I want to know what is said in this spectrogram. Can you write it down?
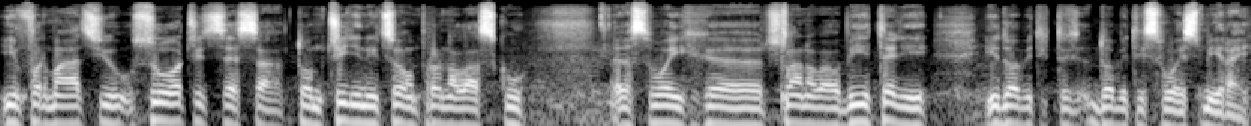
informaciju, suočiti se sa tom činjenicom pronalasku svojih članova obitelji i dobiti, dobiti svoj smiraj.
